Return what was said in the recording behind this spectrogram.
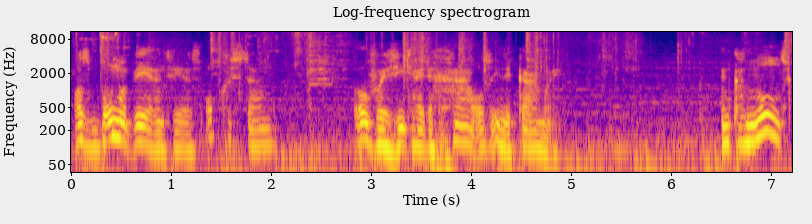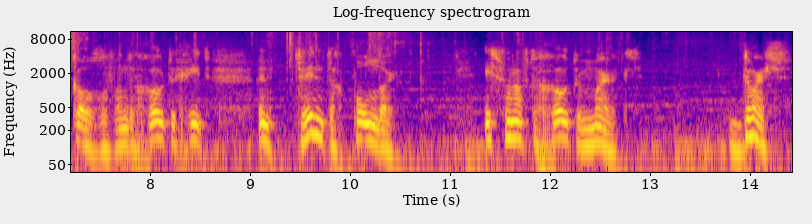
Als bommenberend weer is opgestaan... overziet hij de chaos in de kamer. Een kanonskogel van de grote griet, een twintig ponder, is vanaf de grote markt, dwars,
